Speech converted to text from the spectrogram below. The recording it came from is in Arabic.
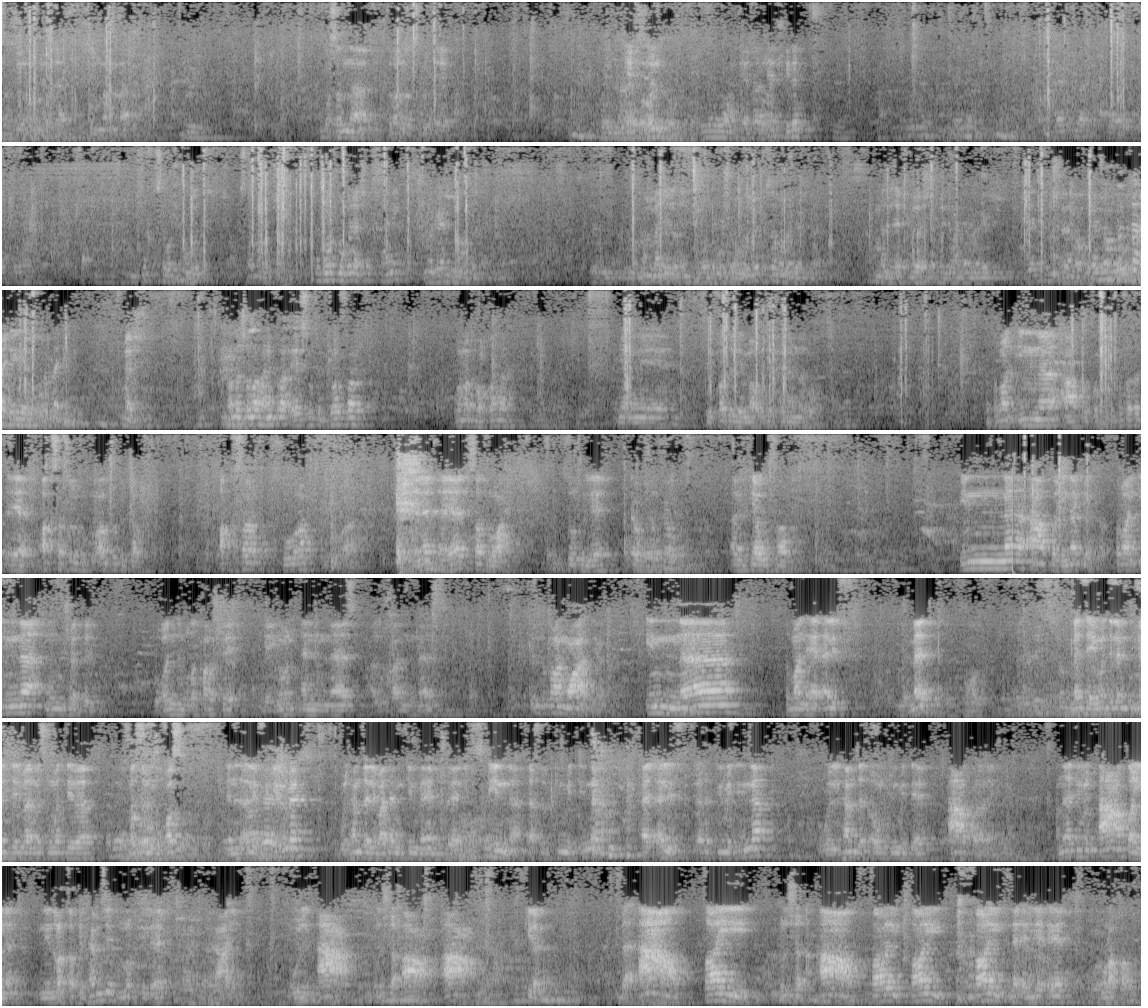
نستغفره من الله ثم أما بعد وصلنا إيه؟ كافرون كافرون مش كده؟ شيخ صوت موجود صوت موجود محمد الألف برضه مش موجود محمد الألف اللي هو الشيخ اللي معانا ماشي. النهارده إن شاء الله هنقرأ آية سورة الكوثر وما فوقها يعني في قدر ما اتيح لنا من الوقت. طبعا في الكوثر ثلاث آيات أقصر سورة في القرآن سورة الكوثر أقصر سورة في القرآن. ثلاث آيات سطر واحد. سورة الإيه؟ الكوثر إنا أعطيناك الكوثر طبعا إنا من مشدد تغني حرف تاء بينون الناس الخناس كلمة طبعا معاد يعني. إنا طبعا إيه ألف مد. مد يمد لم مد إيه بقى اسمه مد بقى مد منفصل. لأن الألف كلمة والهمزة اللي بعدها من كلمة إيه ثانية إن. آخر كلمة إن. الألف في آخر كلمة إن. والهمزة في أول كلمة إيه أعطيناك عندنا كلمة أعطيناك نرقق الهمزة ونرقق الإيه العين. نقول أع نقولش أع أع كده بقى. يبقى أعطي ما نقولش أعطي طي طي لا الياء إيه؟ مرققة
